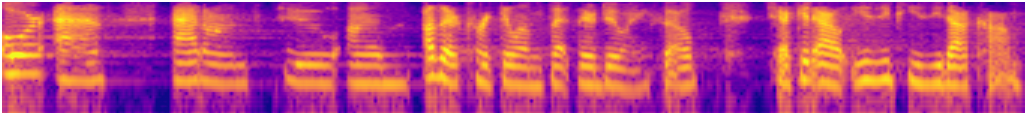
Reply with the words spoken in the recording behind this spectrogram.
or as add-ons to um, other curriculums that they're doing. So check it out, easypeasy.com.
